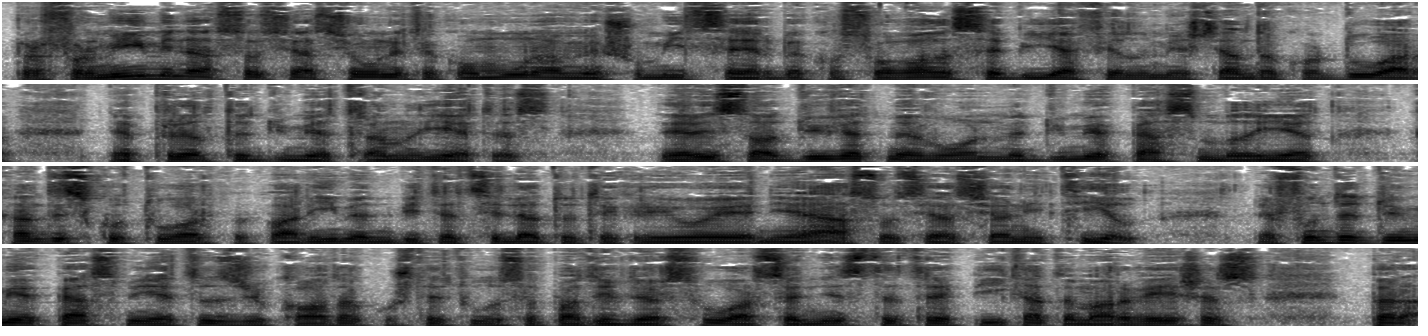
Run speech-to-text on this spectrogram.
Për formimin e Asociacionit të komunave me shumicë serbe, Kosova dhe Serbia fillimisht janë dakorduar në prill të dy mijë e trembëdhjetë-s, derisa dy vjet më vonë me dy mijë e pesëmbëdhjetë kanë diskutuar për parimet mbi të cilat do të krijohej një asociacion i tillë. Në fund të dy mijë e pesëmbëdhjetë-s Gjykata Kushtetuese pati vlerësuar se njëzet e tre pika të marrëveshjes për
